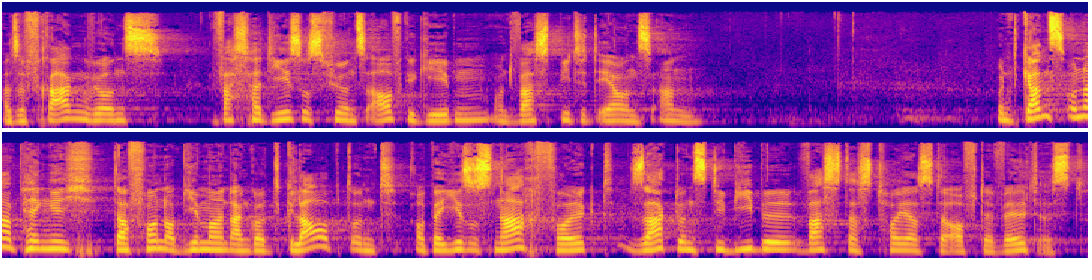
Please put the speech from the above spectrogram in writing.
Also fragen wir uns, was hat Jesus für uns aufgegeben und was bietet er uns an? Und ganz unabhängig davon, ob jemand an Gott glaubt und ob er Jesus nachfolgt, sagt uns die Bibel, was das Teuerste auf der Welt ist.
